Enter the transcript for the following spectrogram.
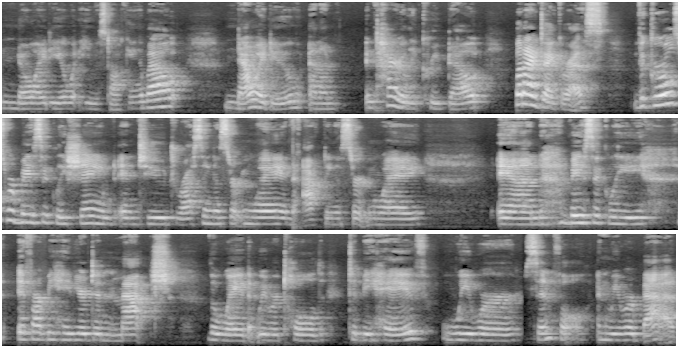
no idea what he was talking about. Now I do, and I'm entirely creeped out, but I digress. The girls were basically shamed into dressing a certain way and acting a certain way. And basically, if our behavior didn't match the way that we were told to behave, we were sinful and we were bad.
